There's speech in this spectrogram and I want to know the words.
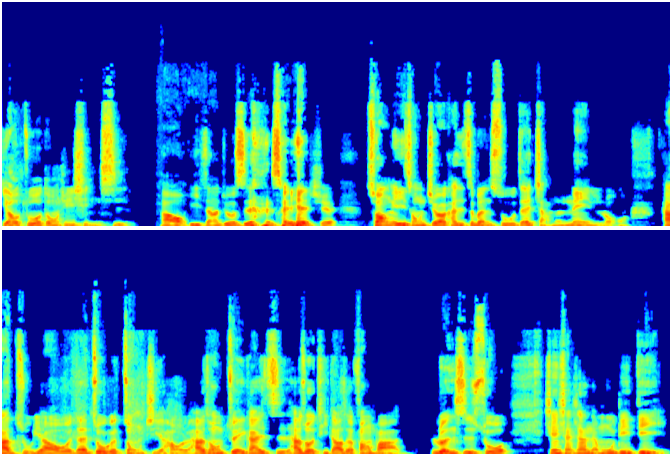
要做的东西行事。好，以上就是 水野学。创意从计划开始这本书在讲的内容，它主要我再做个总结好了。它从最开始他所提到的方法论是说，先想象你的目的地，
